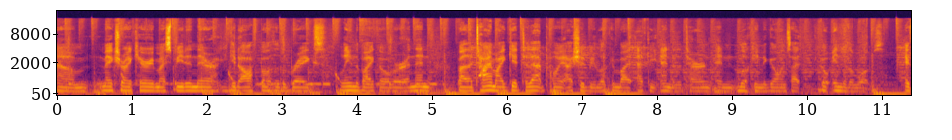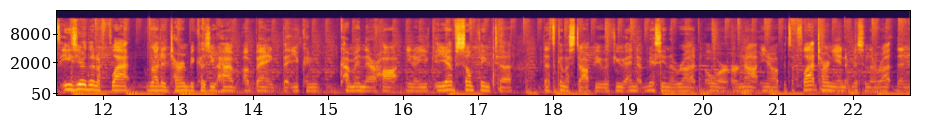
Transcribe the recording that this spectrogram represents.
um, make sure I carry my speed in there, get off both of the brakes, lean the bike over, and then by the time I get to that point, I should be looking by at the end of the turn and looking to go inside, go into the whoops. It's easier than a flat rutted turn because you have a bank that you can come in there hot. You know, you, you have something to that's gonna stop you if you end up missing the rut or or not. You know, if it's a flat turn, you end up missing the rut, then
